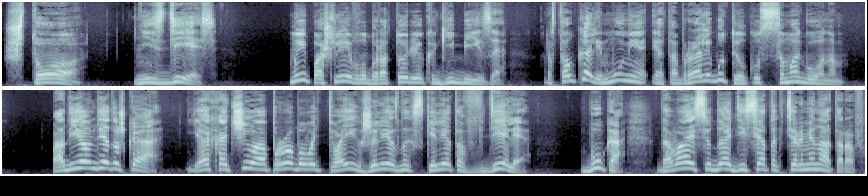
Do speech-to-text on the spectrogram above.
Что? Не здесь. Мы пошли в лабораторию к Гибизе, растолкали мумия и отобрали бутылку с самогоном. Подъем, дедушка! Я хочу опробовать твоих железных скелетов в деле. Бука, давай сюда десяток терминаторов.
